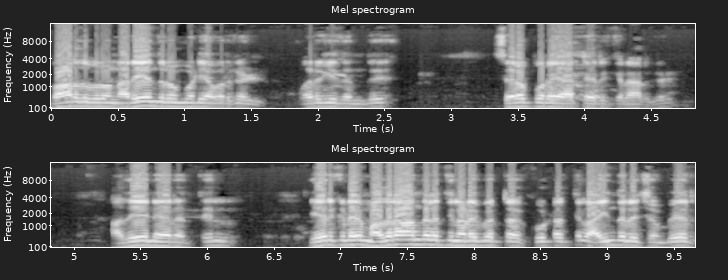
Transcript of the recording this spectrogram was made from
பாரதபுரம் நரேந்திர மோடி அவர்கள் வருகை தந்து சிறப்புரையாற்ற இருக்கிறார்கள். அதே நேரத்தில் ஏற்கனவே மதுராந்தகத்தில் நடைபெற்ற கூட்டத்தில் ஐந்து லட்சம் பேர்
